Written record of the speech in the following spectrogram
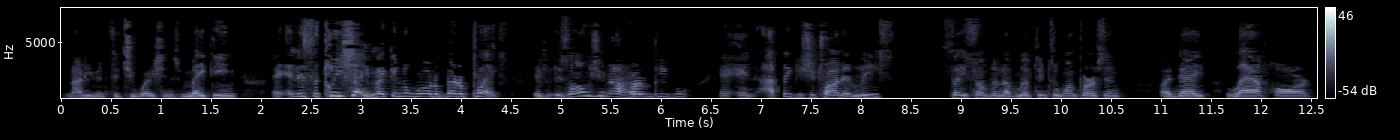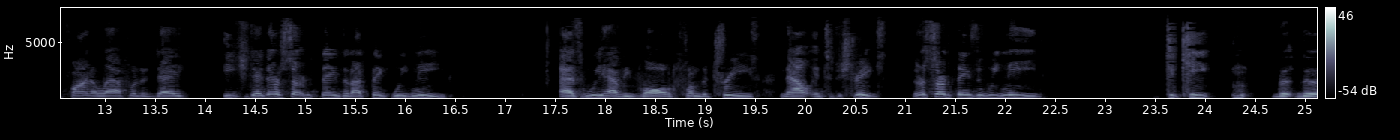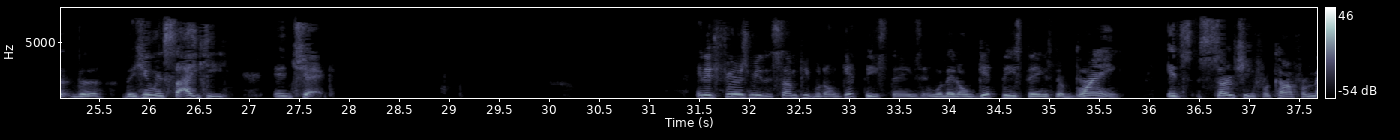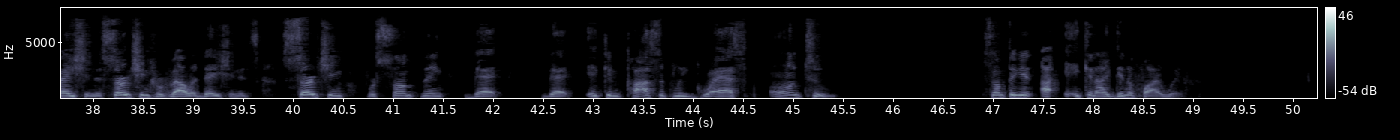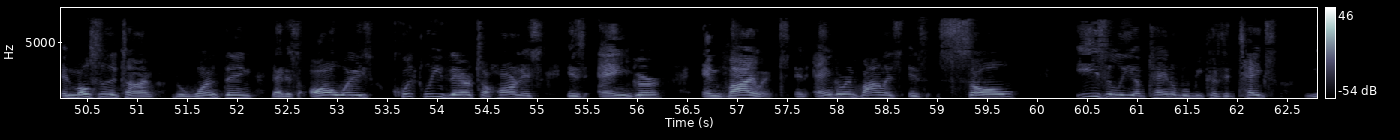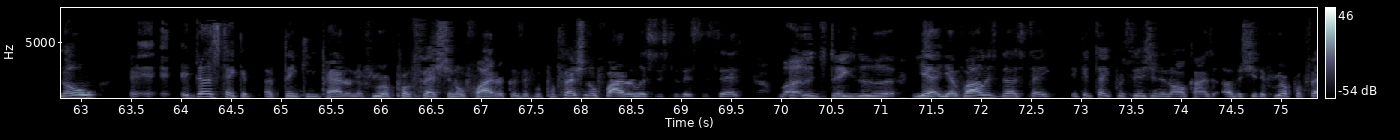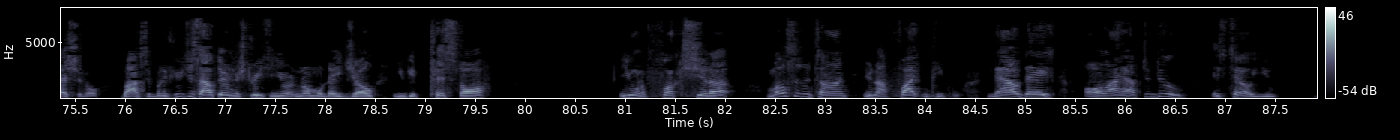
not even situations, making, and it's a cliche, making the world a better place. If as long as you're not hurting people, and, and I think you should try to at least say something uplifting to one person a day, laugh hard, find a laugh of the day each day. There are certain things that I think we need as we have evolved from the trees now into the streets. There are certain things that we need to keep the the the, the human psyche in check. And it fears me that some people don't get these things, and when they don't get these things, their brain it's searching for confirmation, it's searching for validation, it's searching for something that that it can possibly grasp onto, something it it can identify with. And most of the time, the one thing that is always quickly there to harness is anger and violence. And anger and violence is so easily obtainable because it takes no it, it does take a, a, thinking pattern if you're a professional fighter. Because if a professional fighter listens to this and says violence takes, yeah, yeah, violence does take. It can take precision and all kinds of other shit if you're a professional boxer. But if you're just out there in the streets and you're a normal day Joe, and you get pissed off, you want to fuck shit up. Most of the time, you're not fighting people. Nowadays, all I have to do is tell you,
